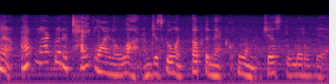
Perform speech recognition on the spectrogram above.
Now, I'm not going to tight line a lot. I'm just going up in that corner just a little bit.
